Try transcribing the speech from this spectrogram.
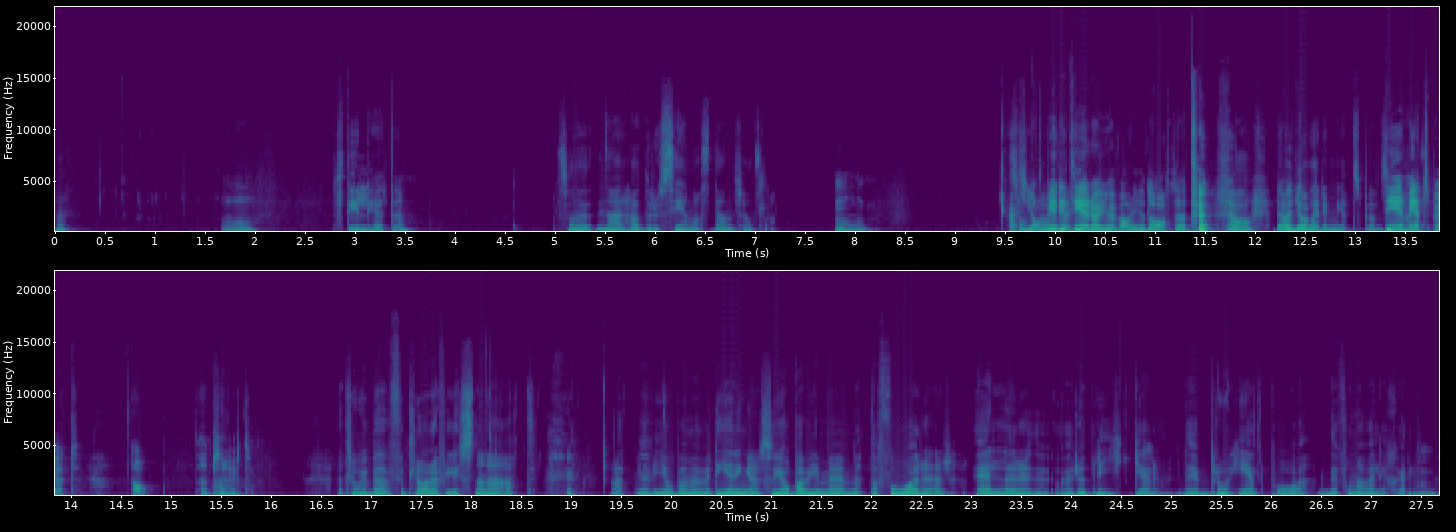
Hm. Ja. Stillheten. Så när hade du senast den känslan? Mm. Alltså jag mediterar ju varje dag. Så att Ja, det, men då jag, är det metspöet. det är metspöet. Ja, absolut. Jag tror vi behöver förklara för lyssnarna att, att när vi jobbar med värderingar så jobbar vi med metaforer eller rubriker. Mm. Det beror helt på, det får man välja själv. Mm.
